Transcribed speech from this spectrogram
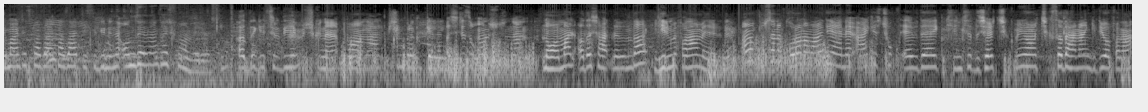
Cumartesi, pazar, pazartesi gününe 10 üzerinden kaç puan veriyorsun? Ada geçirdiğim 3 güne puanım. Şimdi bırakıp gelelim. Açıkçası 10 üstünden normal ada şartlarında 20 falan verirdim. Ama bu sene korona var diye hani herkes çok evde, kimse dışarı çıkmıyor. Çıksa da hemen gidiyor falan.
